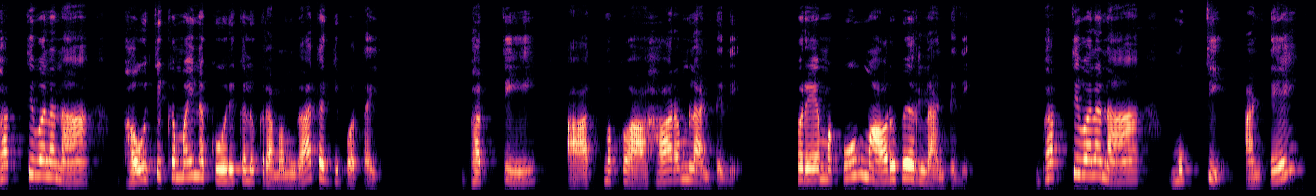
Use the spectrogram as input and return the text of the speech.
భక్తి వలన భౌతికమైన కోరికలు క్రమంగా తగ్గిపోతాయి. భక్తి ఆత్మకు ఆహారం లాంటిది. ప్రేమకు మారుపేరు లాంటిది. భక్తి వలన ముక్తి అంటే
